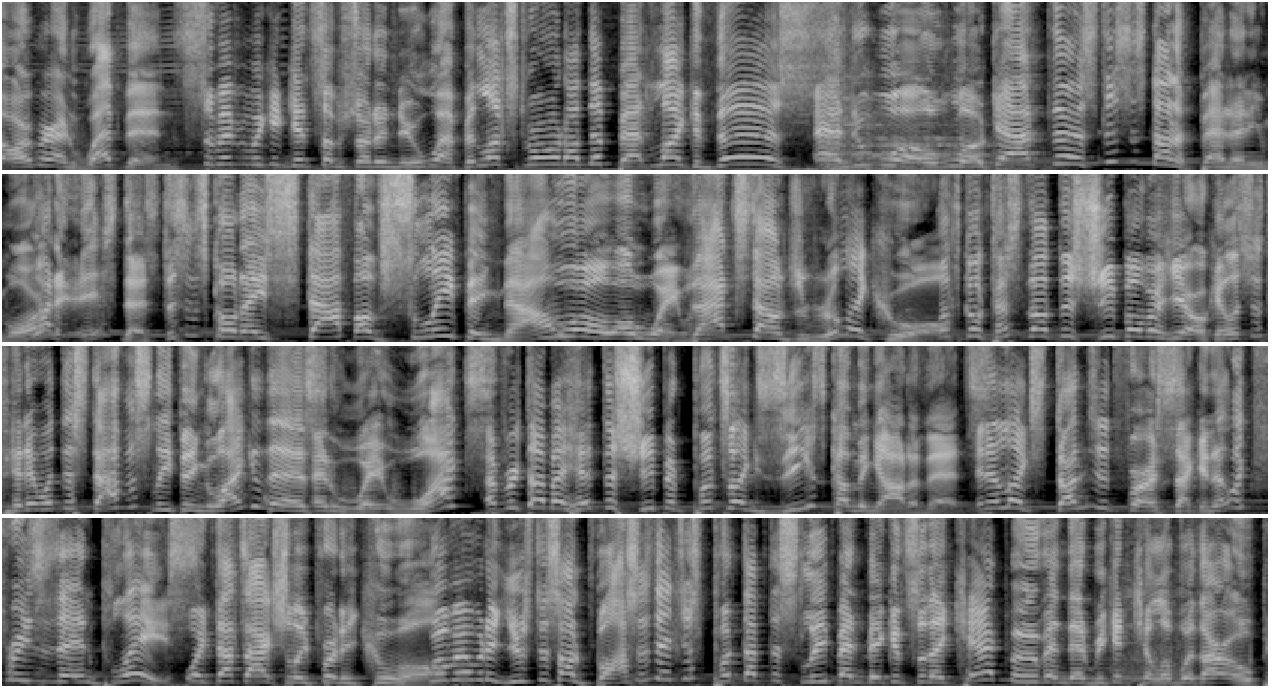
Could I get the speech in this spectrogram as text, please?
armor and weapons. So maybe we can get some sort of new weapon. Let's throw it on the bed like this. And whoa, look at this. This is not a bed anymore. What is this? This is called a staff of sleeping now. Whoa, oh wait, that sounds really cool. Let's go test out this sheep over here. Okay, let's just hit it with the staff of sleeping like this. And wait, what? Every time I hit the sheep, it puts like Z's coming out of it. And it like stuns it for a second. It like freezes it in place. Wait, that's actually pretty cool. We'll be able to use this on bosses and just put them to sleep and make it so they can't move and then we can kill them with our OP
